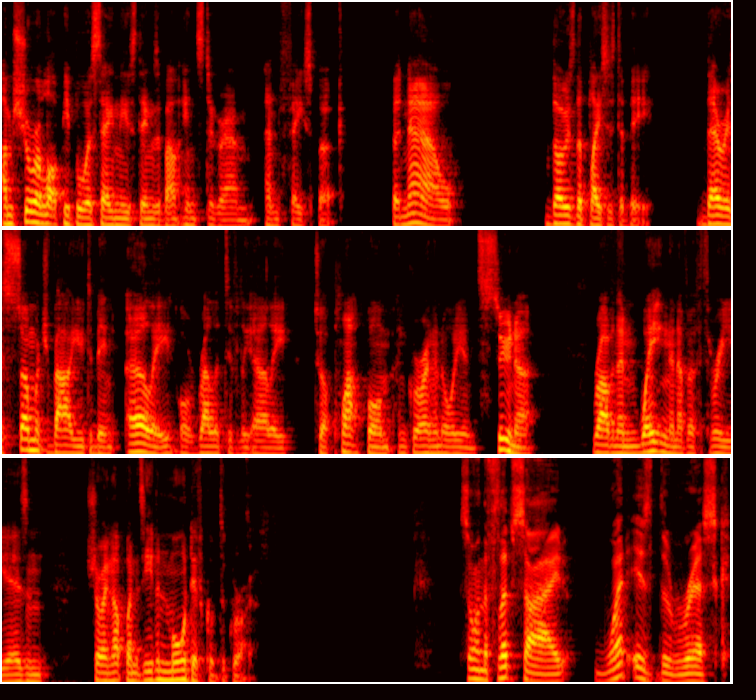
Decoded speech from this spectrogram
I'm sure a lot of people were saying these things about Instagram and Facebook, but now those are the places to be. There is so much value to being early or relatively early to a platform and growing an audience sooner rather than waiting another three years and showing up when it's even more difficult to grow. So, on the flip side, what is the risk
